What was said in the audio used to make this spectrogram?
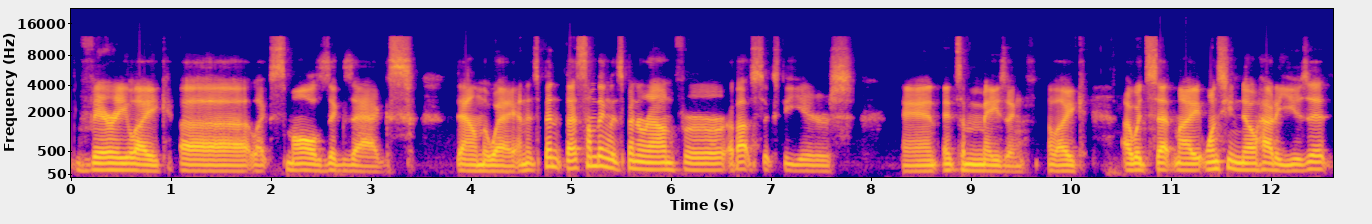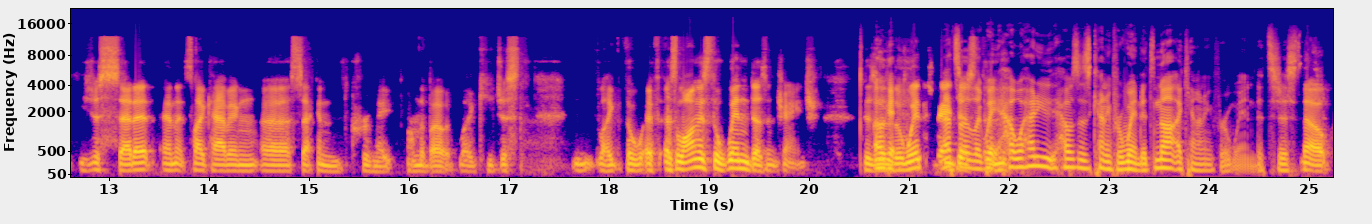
very like uh like small zigzags down the way and it's been that's something that's been around for about 60 years and it's amazing like I would set my once you know how to use it, you just set it, and it's like having a second crewmate on the boat. Like you just like the if, as long as the wind doesn't change, because Okay, the wind That's I changes, was like. Wait, how how do you how is this accounting for wind? It's not accounting for wind. It's just no.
